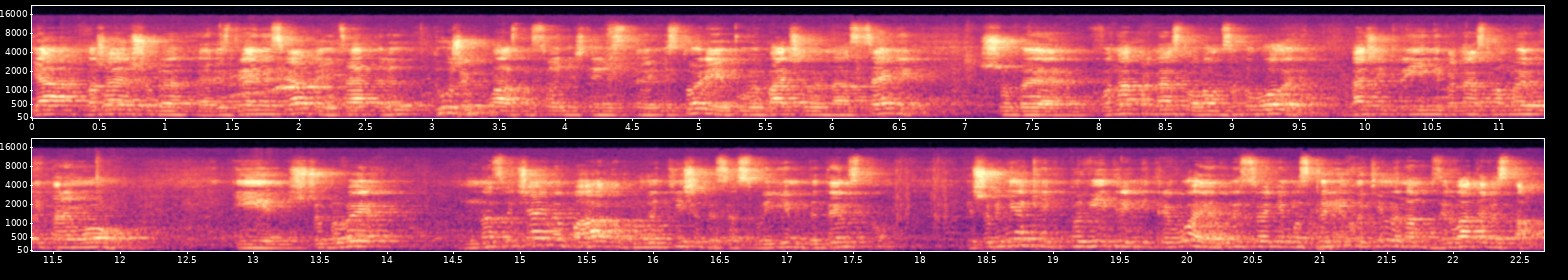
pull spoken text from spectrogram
Я вважаю, що е, різдвяні свята, і це дуже класна сьогоднішня е, історія, яку ви бачили на сцені, щоб вона принесла вам задоволення, нашій країні принесла мир і перемогу. І щоб ви надзвичайно багато могли тішитися своїм дитинством. І щоб ніякі повітряні тривоги, вони сьогодні москалі хотіли нам зірвати виставу.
